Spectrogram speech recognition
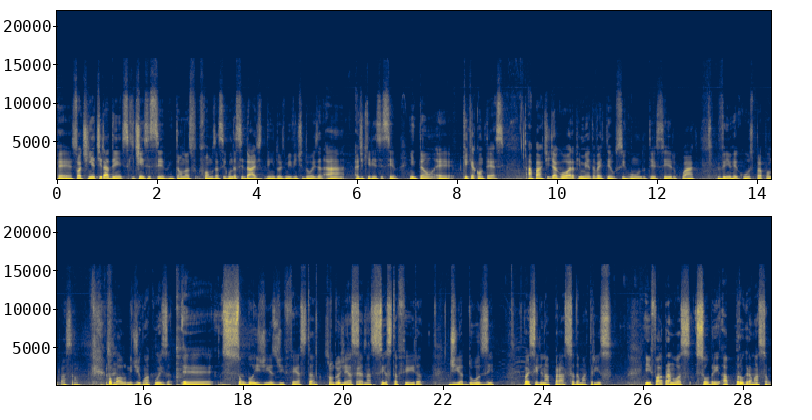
É, só tinha Tiradentes que tinha esse selo. Então nós fomos a segunda cidade em 2022 a, a adquirir esse selo. Então, é, o que, que acontece? A partir de agora, a Pimenta vai ter o segundo, terceiro, quarto. Vem o recurso para pontuação. Ô Paulo, me diga uma coisa. É, são dois dias de festa. São dois Começa dias de festa. na sexta-feira, dia 12. Vai ser ali na Praça da Matriz. E fala para nós sobre a programação.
